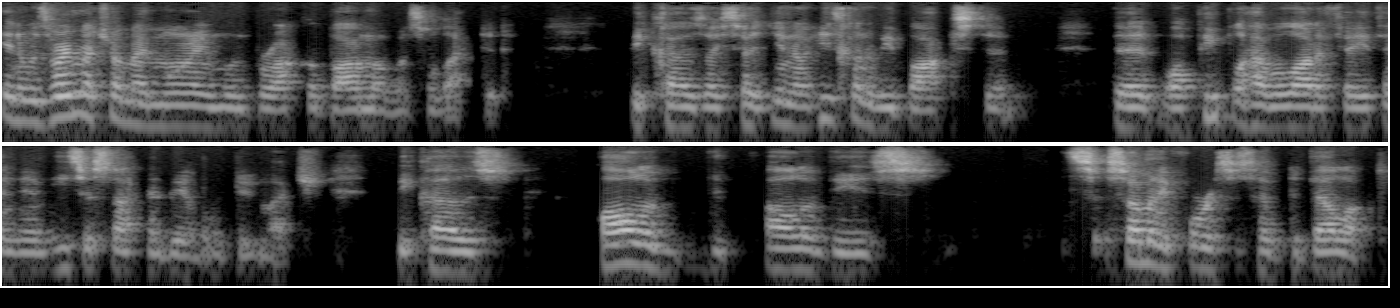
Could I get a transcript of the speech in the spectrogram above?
and it was very much on my mind when Barack Obama was elected, because I said, you know, he's going to be boxed in. That while people have a lot of faith in him, he's just not going to be able to do much because all of the, all of these so many forces have developed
